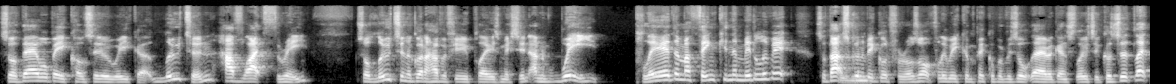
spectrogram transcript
So they will be considerably weaker. Luton have like three. So Luton are going to have a few players missing. And we play them, I think, in the middle of it. So that's going to be good for us. Hopefully, we can pick up a result there against Luton because let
